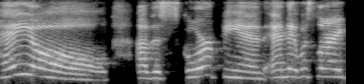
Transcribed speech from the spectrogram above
tail of the scorpion, and it was like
